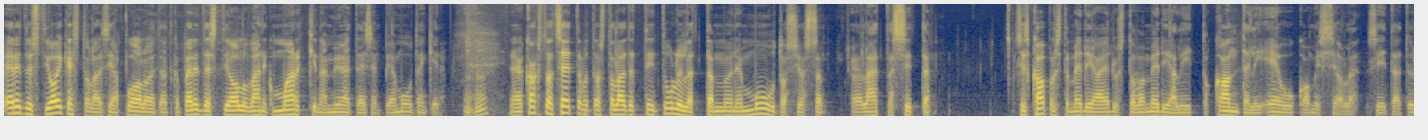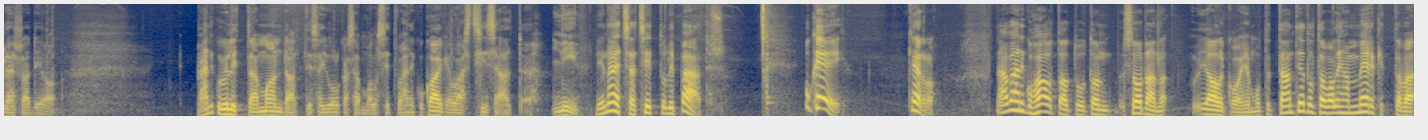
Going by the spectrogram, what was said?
erityisesti oikeistolaisia puolueita, jotka perinteisesti on ollut vähän niin kuin markkinamyönteisempiä muutenkin. Mm-hmm. Ja 2017 laitettiin tulille tämmöinen muutos, jossa lähettäisiin sitten siis kaupallista mediaa edustava medialiitto kanteli EU-komissiolle siitä, että Yleisradio vähän niin kuin ylittää mandaattinsa julkaisemalla sitten vähän niin kuin kaikenlaista sisältöä. Niin. Niin näet sä, että siitä tuli päätös. Okei, kerro. Nämä vähän niin kuin hautautuu tuon sodan jalkoihin, mutta tämä on tietyllä tavalla ihan merkittävä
